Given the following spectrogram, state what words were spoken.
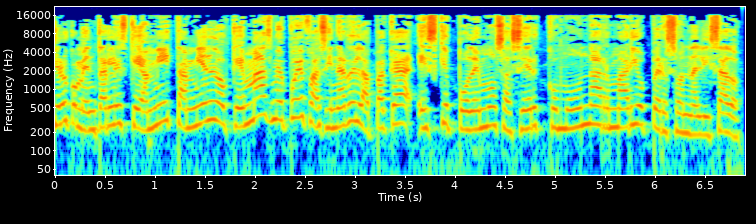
quiero comentarles que a mí también lo que más me puede fascinar de la paca es que podemos hacer como un armario personalizado.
